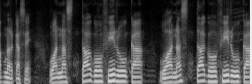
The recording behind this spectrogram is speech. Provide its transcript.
আপনার কাছে। ওয়া নাস্তা নাস্তাগফিরুকা, ওয়া নাস্তা নাস্তাগফিরুকা।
